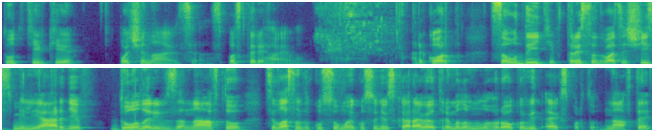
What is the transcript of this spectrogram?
тут тільки починаються. Спостерігаємо. Рекорд саудитів 326 мільярдів доларів за нафту. Це власне таку суму, яку Саудівська Аравія отримала минулого року від експорту нафти.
